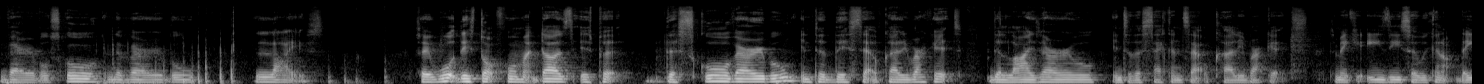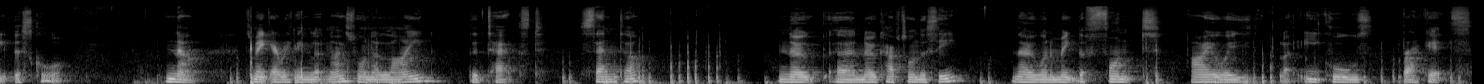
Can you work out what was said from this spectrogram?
variable score and the variable lives. So what this dot format does is put the score variable into this set of curly brackets, the lies variable into the second set of curly brackets to make it easy so we can update the score. Now, to make everything look nice, we want to align the text center, no, uh, no capital on the C. Now we want to make the font, I always like equals brackets.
